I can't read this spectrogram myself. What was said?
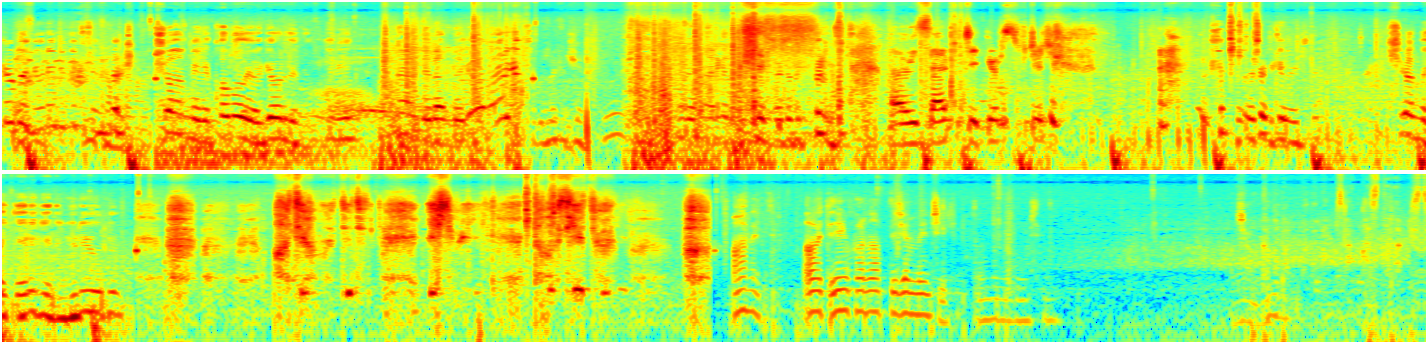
Ekranda görebilirsiniz. Şu an beni kovalıyor gördünüz gibi. Nerede ben de görmedim. Evet arkadaşlar Vedat'ı kırmızı. Abi selfie çekiyoruz bu çocuk. Evet arkadaşlar. Şu anda geri geri yürüyorum. Hadi ama dedin. Geçmeyin. Tavsiye ediyorum. Ahmet. Ahmet en yukarıdan atlayacağım beni çek. Anlamadım seni. Şapkana bakma dedim sen hastala pis.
